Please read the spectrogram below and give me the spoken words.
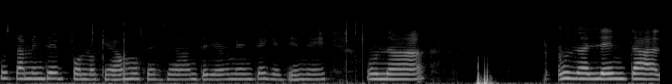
justamente por lo que habíamos mencionado anteriormente, que tiene una, una lenta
